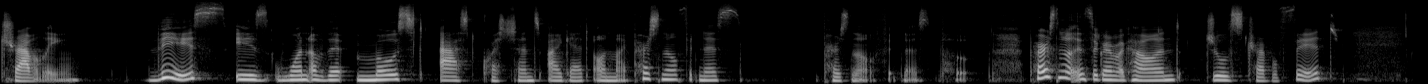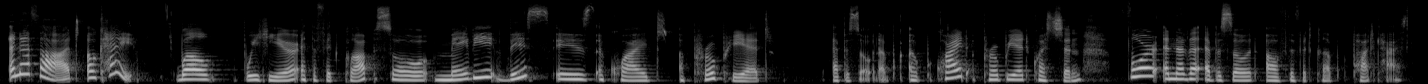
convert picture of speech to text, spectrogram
traveling. This is one of the most asked questions I get on my personal fitness, personal fitness, personal Instagram account, Jules Travel Fit. And I thought, okay, well, we're here at the Fit Club, so maybe this is a quite appropriate episode, a, a quite appropriate question for another episode of the Fit Club podcast.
